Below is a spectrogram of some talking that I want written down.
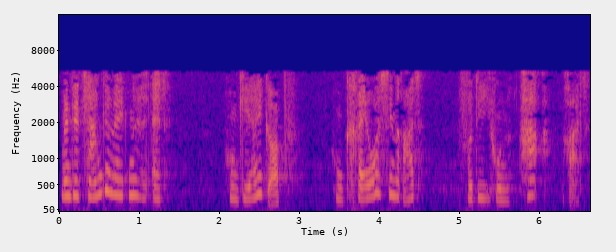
Men det er tankevækkende, at hun giver ikke op. Hun kræver sin ret, fordi hun har ret.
